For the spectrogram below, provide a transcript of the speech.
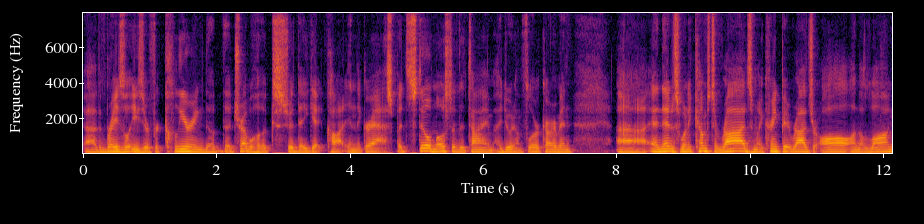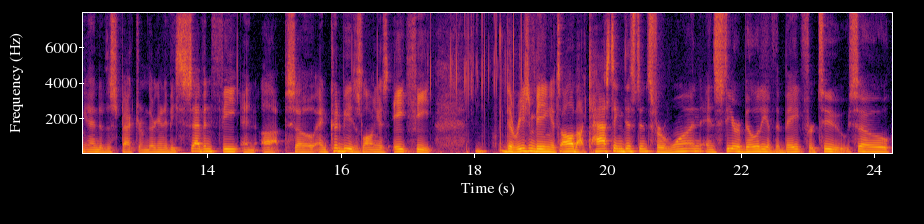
Uh, the braids a little easier for clearing the, the treble hooks should they get caught in the grass. But still, most of the time, I do it on fluorocarbon. Uh, and then when it comes to rods, my crankbait rods are all on the long end of the spectrum. They're going to be seven feet and up, so and could be as long as eight feet. The reason being, it's all about casting distance for one and steerability of the bait for two. So.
